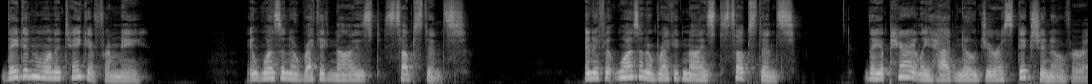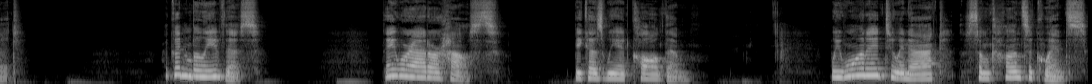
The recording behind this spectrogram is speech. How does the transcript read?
they didn't want to take it from me. It wasn't a recognized substance. And if it wasn't a recognized substance, they apparently had no jurisdiction over it. I couldn't believe this. They were at our house because we had called them. We wanted to enact some consequence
